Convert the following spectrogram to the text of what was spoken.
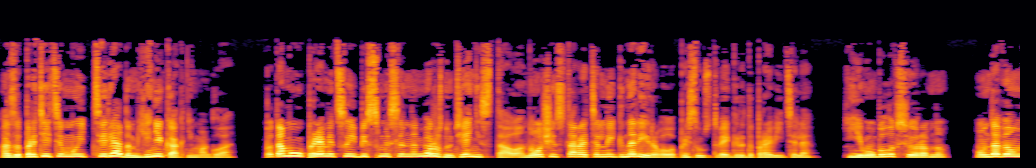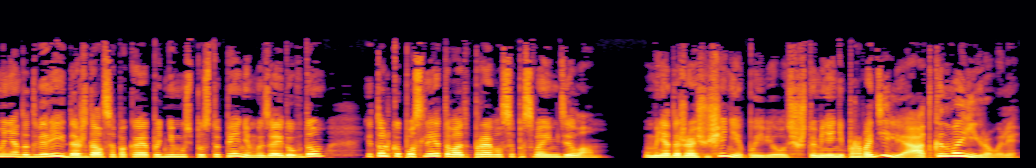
а запретить ему идти рядом я никак не могла. Потому упрямиться и бессмысленно мерзнуть я не стала, но очень старательно игнорировала присутствие градоправителя. Ему было все равно. Он довел меня до дверей, дождался, пока я поднимусь по ступеням и зайду в дом, и только после этого отправился по своим делам. У меня даже ощущение появилось, что меня не проводили, а отконвоировали.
